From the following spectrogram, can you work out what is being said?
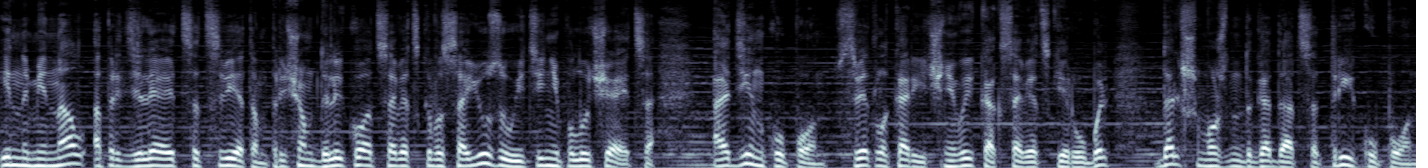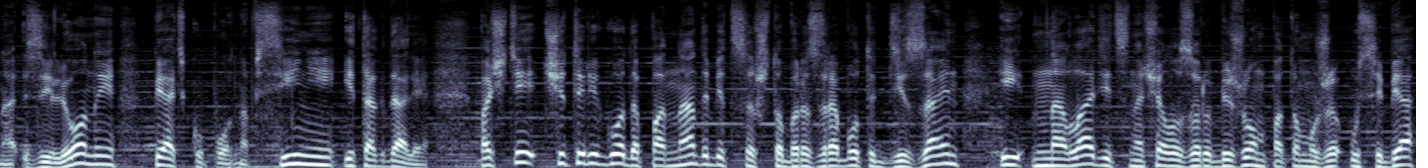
и номинал определяется цветом. Причем далеко от Советского Союза уйти не получается. Один купон светло-коричневый, как советский рубль. Дальше можно догадаться. Три купона зеленые, пять купонов синие и так далее. Почти четыре года понадобится, чтобы разработать дизайн и наладить сначала за рубежом, потом уже у себя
